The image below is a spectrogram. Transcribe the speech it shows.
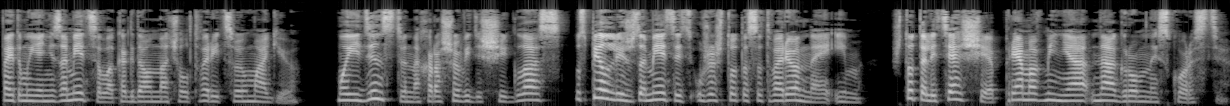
поэтому я не заметила, когда он начал творить свою магию. Мой единственно хорошо видящий глаз успел лишь заметить уже что-то сотворенное им, что-то летящее прямо в меня на огромной скорости.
